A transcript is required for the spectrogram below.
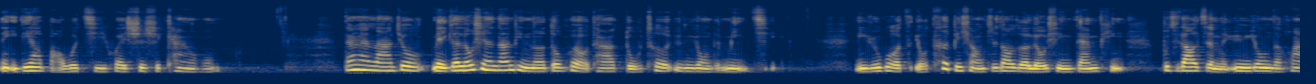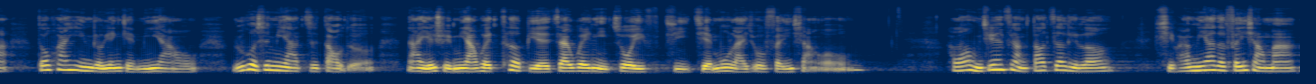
那一定要把握机会试试看哦。当然啦，就每个流行的单品呢，都会有它独特运用的秘籍。你如果有特别想知道的流行单品，不知道怎么运用的话，都欢迎留言给米娅哦。如果是米娅知道的，那也许米娅会特别再为你做一集节目来做分享哦。好了，我们今天分享到这里了。喜欢米娅的分享吗？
